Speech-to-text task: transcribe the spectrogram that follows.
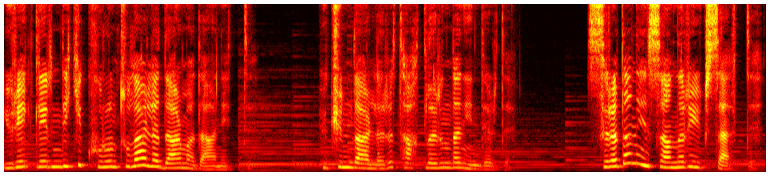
yüreklerindeki kuruntularla darmadağın etti. Hükümdarları tahtlarından indirdi. Sıradan insanları yükseltti.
